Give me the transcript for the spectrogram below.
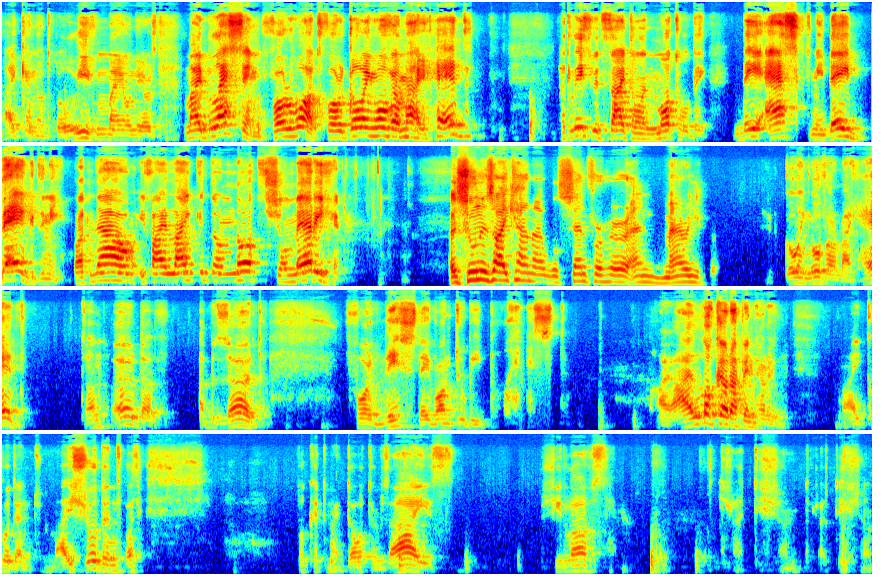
I cannot believe my own ears. My blessing for what? For going over my head? At least with Zeitel and Motel, they, they asked me, they begged me. But now, if I like it or not, she'll marry him. As soon as I can, I will send for her and marry her. Going over my head. It's unheard of, absurd. For this, they want to be blessed. I, I look her up in her room. I couldn't, I shouldn't, but look at my daughter's eyes. She loves him. Tradition, tradition.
